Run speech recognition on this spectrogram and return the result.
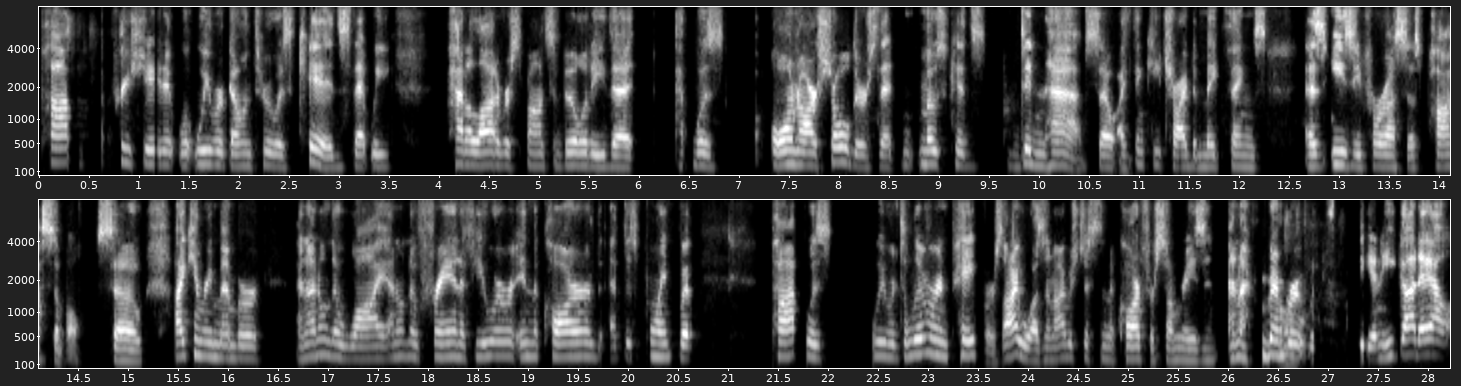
Pop appreciated what we were going through as kids. That we had a lot of responsibility that was on our shoulders that most kids didn't have. So I mm-hmm. think he tried to make things as easy for us as possible. So I can remember, and I don't know why. I don't know, Fran, if you were in the car at this point, but Pop was we were delivering papers. I wasn't. I was just in the car for some reason. And I remember Oh. it was and he got out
